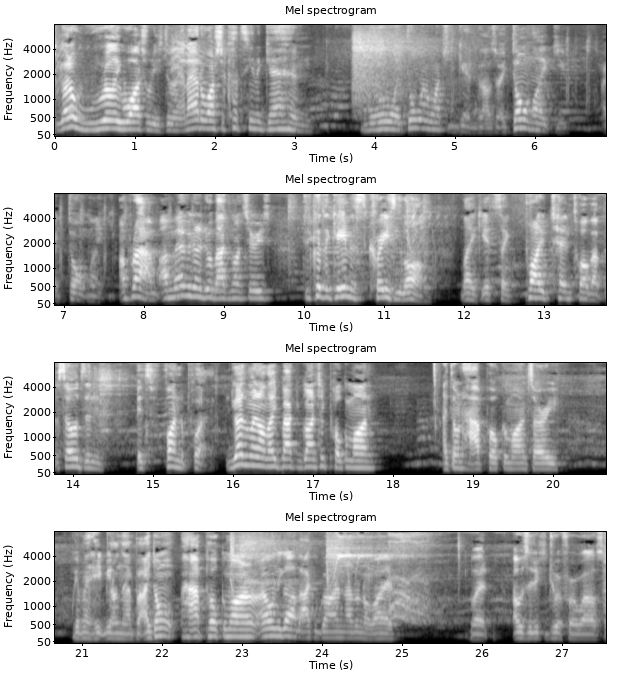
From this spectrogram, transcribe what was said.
You gotta really watch what he's doing. And I had to watch the cutscene again. No, I don't want to watch it again, Bowser. I don't like you. I don't like you. I'm proud. I'm, I'm never gonna do a Bakugan series, just because the game is crazy long. Like, it's like probably 10, 12 episodes, and it's fun to play. You guys might not like Bakugan, take Pokemon. I don't have Pokemon, sorry. You might hate me on that, but I don't have Pokemon. I only got Bakugan, I don't know why. But I was addicted to it for a while, so.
